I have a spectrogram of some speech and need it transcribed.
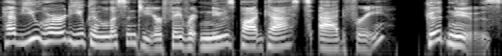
Have you heard you can listen to your favorite news podcasts ad free? Good news!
